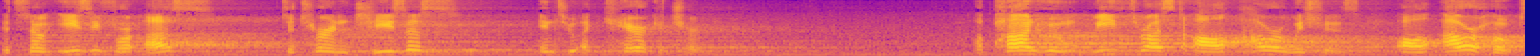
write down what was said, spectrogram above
It's so easy for us to turn Jesus into a caricature upon whom we thrust all our wishes, all our hopes,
